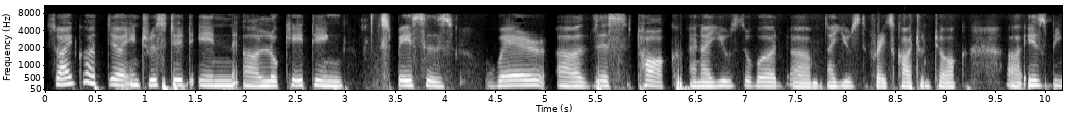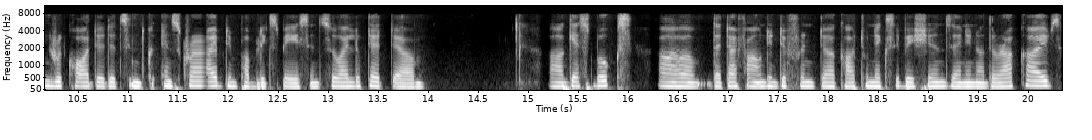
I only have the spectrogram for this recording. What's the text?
So I got uh, interested in locating spaces where uh, this talk, and I use the word, um, I use the phrase cartoon talk, uh, is being recorded. It's in, inscribed in public space. And so I looked at um, uh, guest books. Uh, that I found in different uh, cartoon exhibitions and in other archives.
